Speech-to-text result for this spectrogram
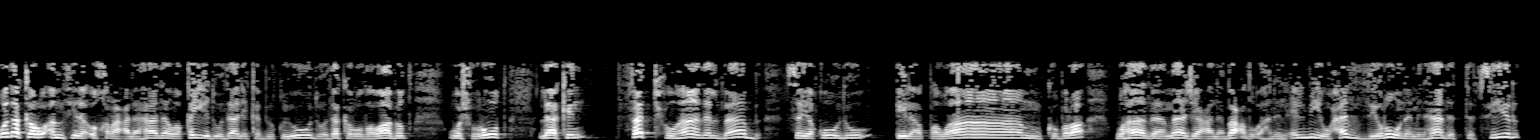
وذكروا أمثلة أخرى على هذا وقيدوا ذلك بقيود وذكروا ضوابط وشروط لكن فتح هذا الباب سيقود إلى طوام كبرى وهذا ما جعل بعض أهل العلم يحذرون من هذا التفسير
